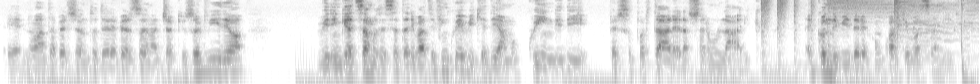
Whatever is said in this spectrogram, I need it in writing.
e il 90% delle persone ha già chiuso il video. Vi ringraziamo se siete arrivati fin qui, vi chiediamo quindi di, per supportare, lasciare un like e condividere con qualche vostro amico.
